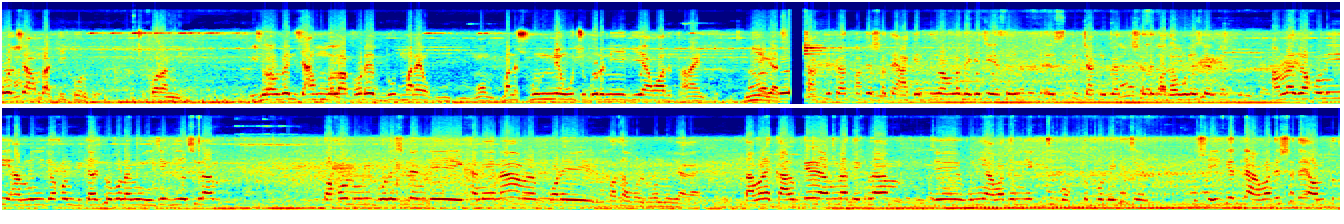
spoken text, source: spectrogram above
বলছে, আমরা কি করব? কিছু করার নেই। যেভাবে চাঙ্গলা করে মানে মানে শূন্য উঁচু করে নিয়ে গিয়ে আমাদের থানায় নিয়ে গেছে। চাকরি প্রার্থীদের সাথে আগের দিন আমরা দেখেছি এস এসটি চাকরি প্রার্থীর সাথে কথা বলেছেন। আমরা যখনই, আমি যখন বিকাশ ভবন, আমি নিজে গিয়েছিলাম, তখন উনি বলেছিলেন যে এখানে না, আমরা পরে কথা বলব অন্য জায়গায়। তারপরে কালকে আমরা দেখলাম যে উনি আমাদের নিয়ে কিছু বক্তব্য রেখেছেন। তো সেই ক্ষেত্রে আমাদের সাথে অন্তত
